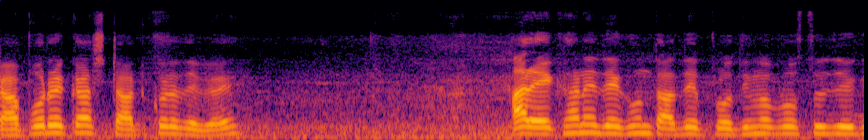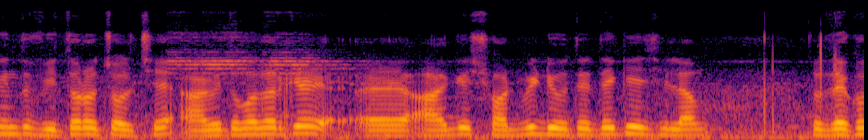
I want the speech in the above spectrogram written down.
কাপড়ের কাজ স্টার্ট করে দেবে। আর এখানে দেখুন, তাদের প্রতিমা প্রস্তুতিও কিন্তু ভিতরে চলছে। আমি তোমাদেরকে আগে শর্ট ভিডিওতে দেখিয়েছিলাম। তো দেখো,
